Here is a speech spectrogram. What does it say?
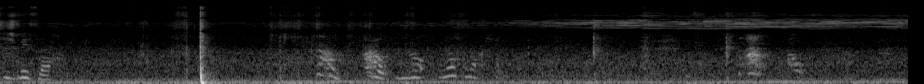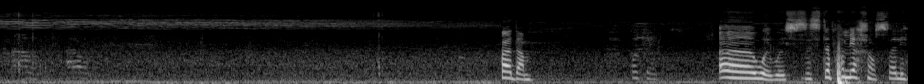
si je vais faire. Au, non, non, ça pas. Adam. Ok. Euh, ouais, ouais, c'est c'est ta première chance, allez.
